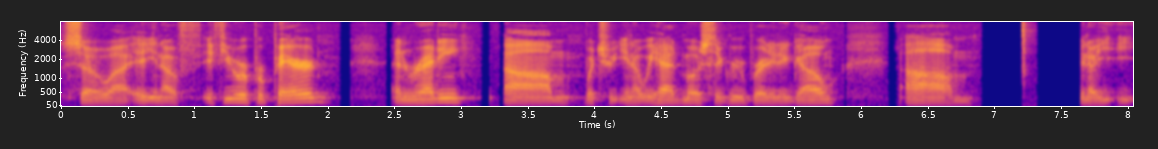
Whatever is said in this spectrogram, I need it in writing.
So uh, it, you know, if, if you were prepared and ready, um, which you know we had most of the group ready to go, um, you know, you,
